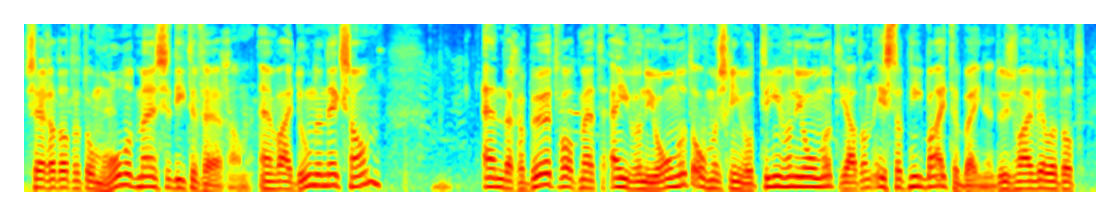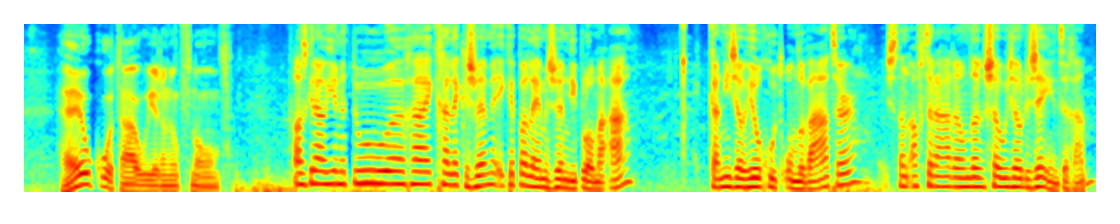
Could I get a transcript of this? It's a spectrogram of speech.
zeggen dat het om 100 mensen die te ver gaan. En wij doen er niks aan. En er gebeurt wat met een van die 100 of misschien wel 10 van die 100. Ja, dan is dat niet bij te benen. Dus wij willen dat heel kort houden hier in Hoek van Holland. Als ik nou hier naartoe uh, ga, ik ga lekker zwemmen. Ik heb alleen mijn zwemdiploma A. Ik kan niet zo heel goed onder water. Is het dan af te raden om dan sowieso de zee in te gaan?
